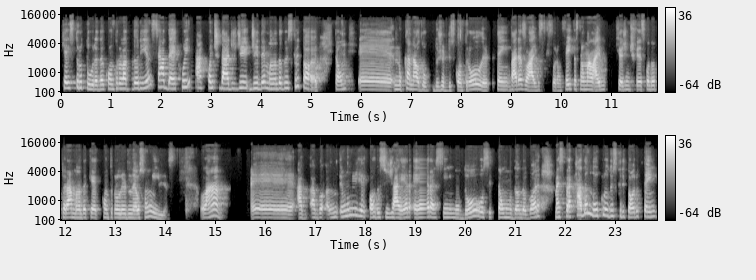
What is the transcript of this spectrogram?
que a estrutura da controladoria se adeque à quantidade de, de demanda do escritório. Então, é, no canal do, do Juris Controller, tem várias lives que foram feitas, tem uma live que a gente fez com a doutora Amanda, que é controller do Nelson Williams. Lá é, eu não me recordo se já era, era assim, mudou ou se estão mudando agora, mas para cada núcleo do escritório tem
